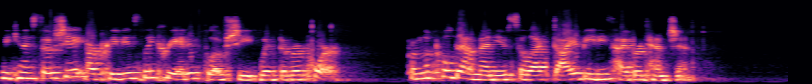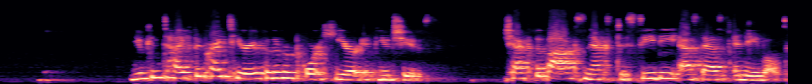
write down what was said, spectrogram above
We can associate our previously created flow sheet with the report. From the pull-down menu, select Diabetes Hypertension. You can type the criteria for the report here if you choose. Check the box next to CDSS Enabled.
